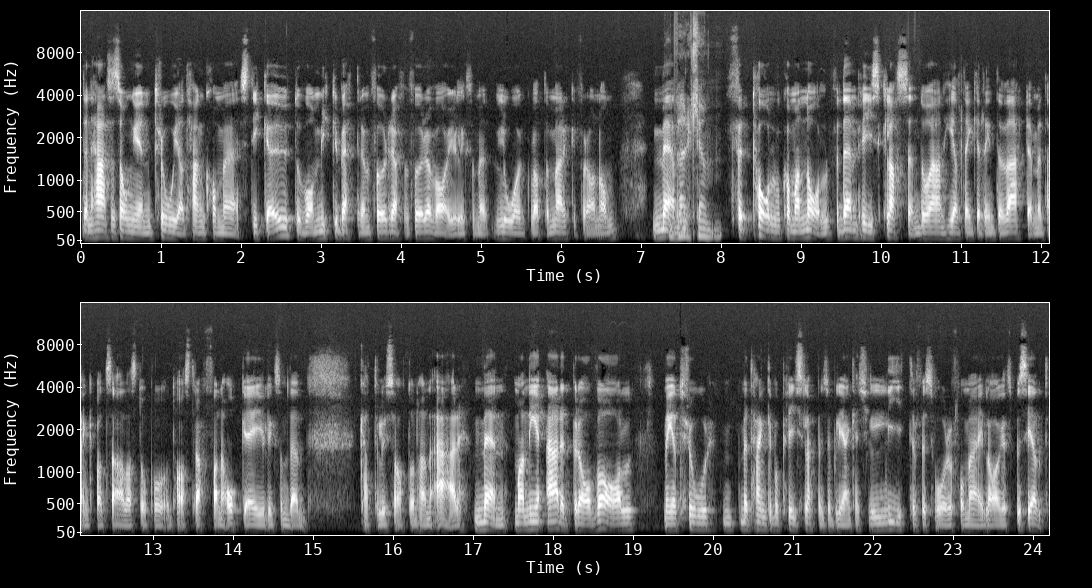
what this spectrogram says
den här säsongen tror jag att han kommer sticka ut och vara mycket bättre än förra. För förra var ju liksom ett lågvattenmärke för honom. Men Verkligen. för 12,0 för den prisklassen då är han helt enkelt inte värt det med tanke på att Salah står på att ta straffarna och är ju liksom den katalysatorn han är. Men Mané är ett bra val men jag tror med tanke på prislappen så blir han kanske lite för svår att få med i laget. Speciellt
